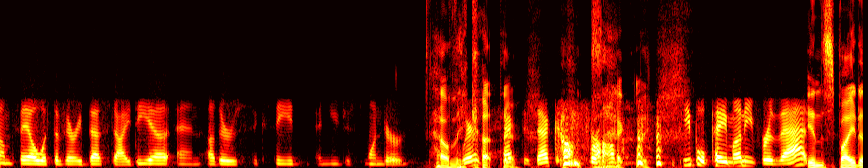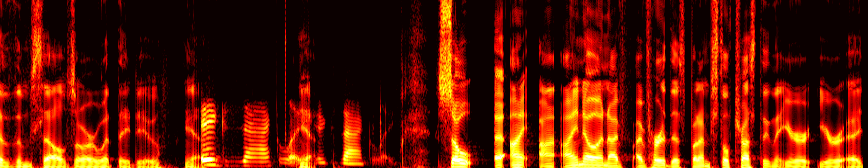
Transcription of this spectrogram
some fail with the very best idea, and others succeed, and you just wonder How they where got the heck there. did that come from? Exactly. People pay money for that. In spite of themselves or what they do. Yeah. exactly. Yeah. Exactly. So uh, I, I I know, and I've I've heard this, but I'm still trusting that you're you're a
